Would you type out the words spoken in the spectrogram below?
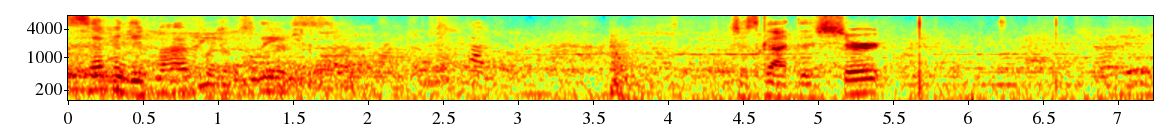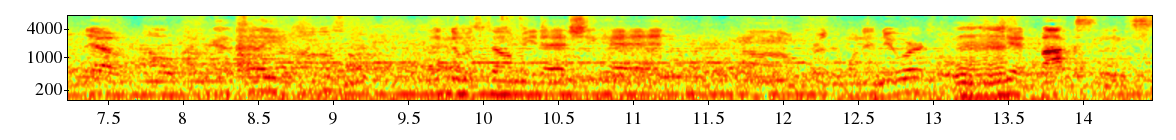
Seventy-five for the fleece. Just got this shirt. Yo, oh, I forgot to tell you. Linda was telling me that she had for the one in Newark. Mhm. She had box seats.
